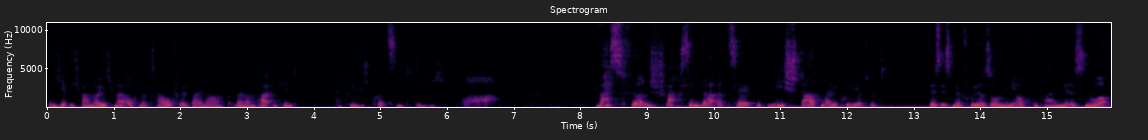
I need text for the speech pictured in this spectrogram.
wenn ich jetzt, ich war neulich mal auf einer Taufe bei, einer, bei meinem Patenkind, da könnte ich kotzen, da denke ich, oh, was für ein Schwachsinn da erzählt wird, wie stark manipuliert wird. das ist mir früher so nie aufgefallen. Mir ist nur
